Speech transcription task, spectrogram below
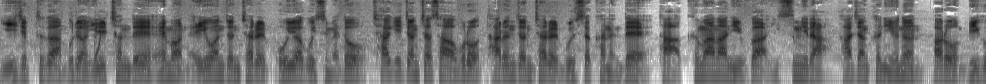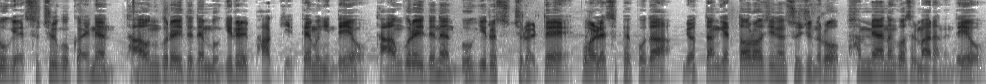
이집트가 무려 1,000대의 M1 A1 전차를 보유하고 있음에도 차기 전차 사업으로 다른 전차를 물색하는데 다 그만한 이유가 있습니다. 가장 큰 이유는 바로 미국의 수출 국가에는 downgrade된 무기를 받기 때문인데요. downgrade는 무기를 수출할 때 원래 스펙보다 몇 단계 떨어지는 수준으로 판매하는 것을 말하는데요.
